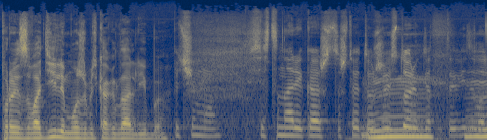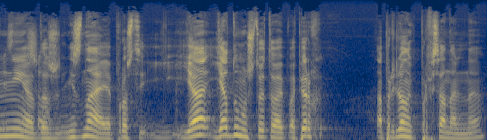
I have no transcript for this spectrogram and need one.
производили, может быть, когда-либо. Почему? Все сценарии кажется, что это уже история, где ты видела или Нет, слышала. даже не знаю. Я просто... Я, я думаю, что это, во-первых, определенно профессиональная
